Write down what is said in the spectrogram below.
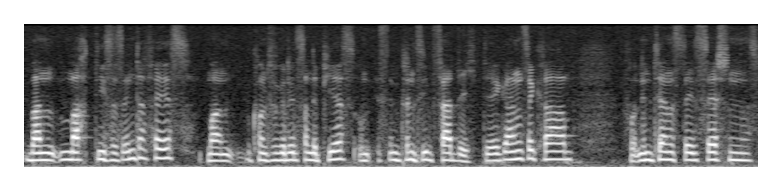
man macht dieses Interface, man konfiguriert seine Peers und ist im Prinzip fertig. Der ganze Kram von internen State Sessions,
